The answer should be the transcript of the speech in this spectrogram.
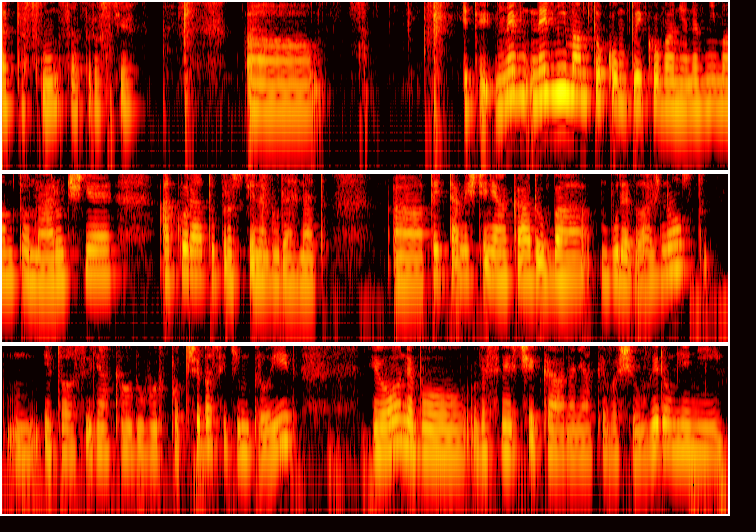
karta slunce prostě. Uh, i ty, ne, nevnímám to komplikovaně, nevnímám to náročně, akorát to prostě nebude hned. Uh, teď tam ještě nějaká doba bude vlažnost, mm, je to asi z nějakého důvodu potřeba si tím projít, jo, nebo vesmír čeká na nějaké vaše uvědomění,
